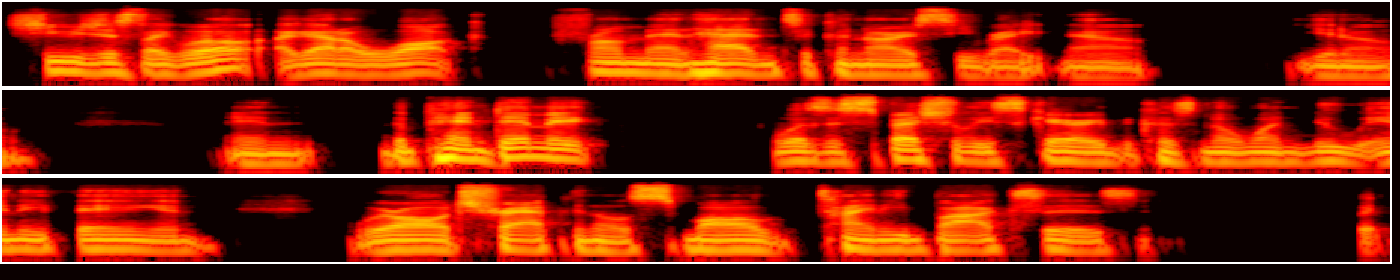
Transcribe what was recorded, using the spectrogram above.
She was just like, well, I got to walk from Manhattan to Canarsie right now, you know. And the pandemic was especially scary because no one knew anything and we're all trapped in those small, tiny boxes with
